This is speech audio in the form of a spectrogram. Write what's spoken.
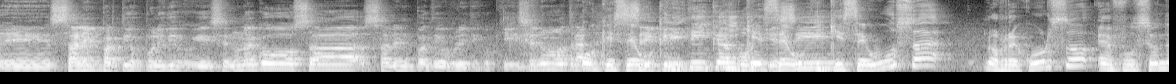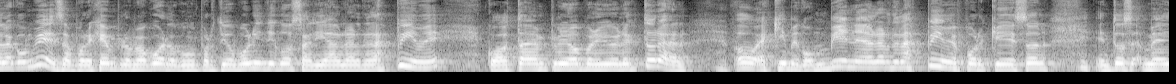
Eh, salen partidos políticos que dicen una cosa, salen partidos políticos que dicen otra. o que se, y- critica y, porque que se, sí. y que se usa los recursos en función de la convivencia. Por ejemplo, me acuerdo como un partido político salía a hablar de las pymes cuando estaba en pleno periodo electoral. Oh, es que me conviene hablar de las pymes porque son... Entonces, me,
